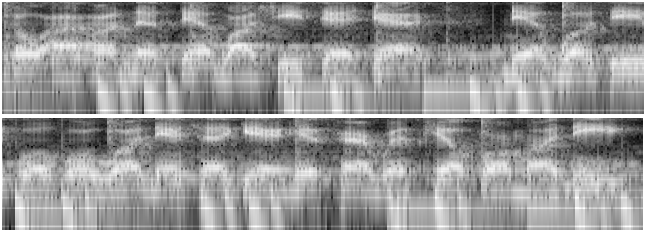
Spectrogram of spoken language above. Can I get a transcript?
so I understand why she said that. Nick was evil for one wanting to get his parents killed for money.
